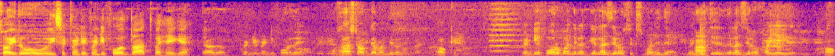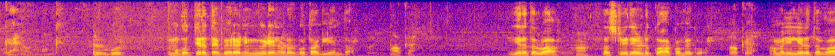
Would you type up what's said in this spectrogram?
so ಇದು ಈ ಸೆಟ್ ಟ್ವೆಂಟಿ ಟ್ವೆಂಟಿ ಫೋರ್ದ ಅಥವಾ ಹೇಗೆ? ಯಾವುದು? ಟ್ವೆಂಟಿ ಟ್ವೆಂಟಿ ಫೋರ್ದೇ ಹೊಸ ಸ್ಟಾಕ್ದೇ ಬಂದಿರೋದು. ಓಕೆ ಟ್ವೆಂಟಿ ಫೋರ್ ಬಂದಿರೋದಕ್ಕೆಲ್ಲ ಜೀರೋ ಸಿಕ್ಸ್ ಬಂದಿದೆ ಟ್ವೆಂಟಿ ತ್ರೀದೆಲ್ಲ ಜೀರೋ ಫೈವ್ ಇದೆ. ಓಕೆ ಓಕೆ ನಿಮಗೆ ಗೊತ್ತಿರುತ್ತೆ ಬೇರೆ ನಿಮ್ಮ ವಿಡಿಯೋ ನೋಡೋರು ಗೊತ್ತಾಗಲಿ ಅಂತ. ಓಕೆ ಇದಿರುತ್ತಲ್ವಾ? ಹಾಂ. ಫಸ್ಟ್ ಇದು ಎರಡಕ್ಕೂ ಹಾಕೊಬೇಕು. ಓಕೆ ಆಮೇಲೆ ಇಲ್ಲಿರುತ್ತಲ್ವಾ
